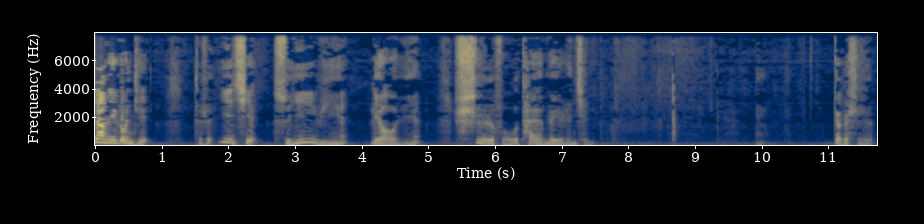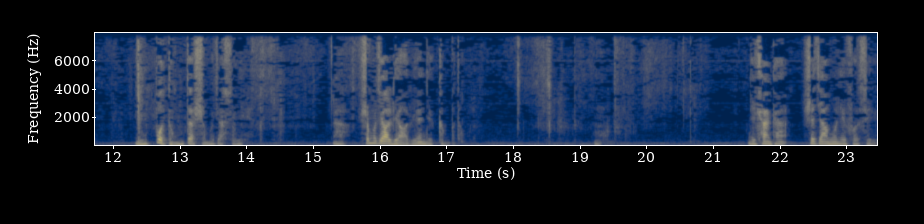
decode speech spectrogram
下面一个问题，他是一切随缘了缘，是否太昧人情？这个是你不懂得什么叫随缘啊，什么叫了缘，你更不懂。嗯，你看看释迦牟尼佛随缘，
